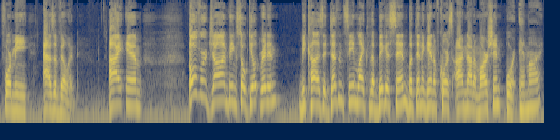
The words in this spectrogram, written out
for me as a villain. I am over John being so guilt ridden because it doesn't seem like the biggest sin, but then again, of course, I'm not a Martian, or am I?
